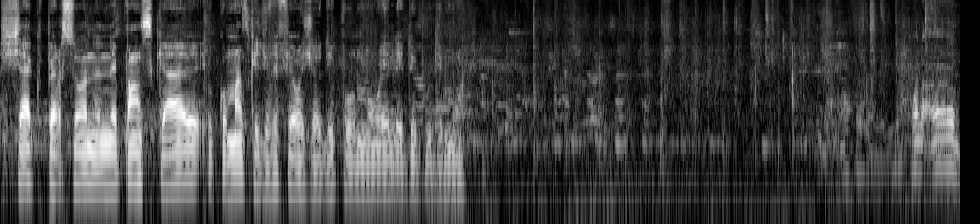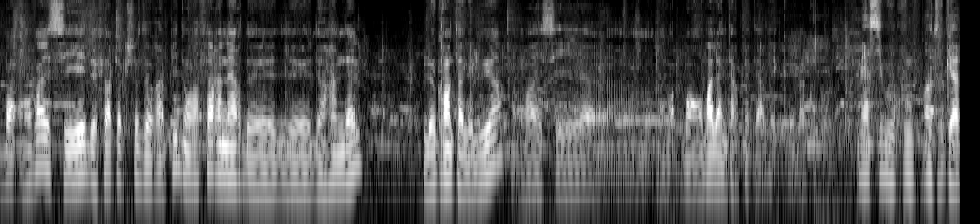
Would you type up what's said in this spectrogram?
Chaque personne ne pense qu'à comment est-ce que je vais faire aujourd'hui pour nouer les deux bouts du mois. Voilà, euh, bon, on va essayer de faire quelque chose de rapide. On va faire un air de, de, de Handel, le Grand Alléluia. On va essayer, euh, on va, bon, on va l'interpréter avec euh, la chorale. Merci beaucoup, en tout cas.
